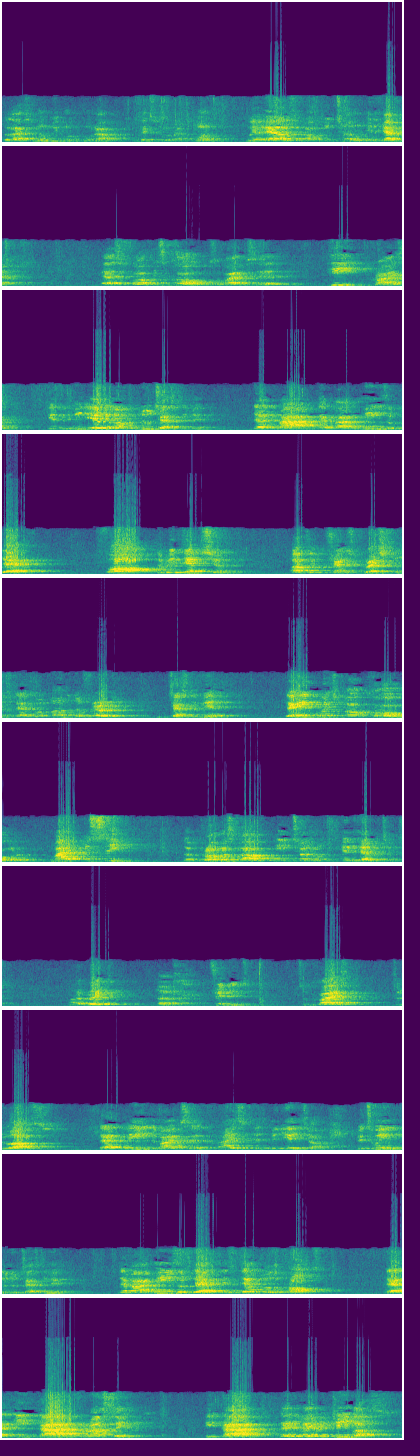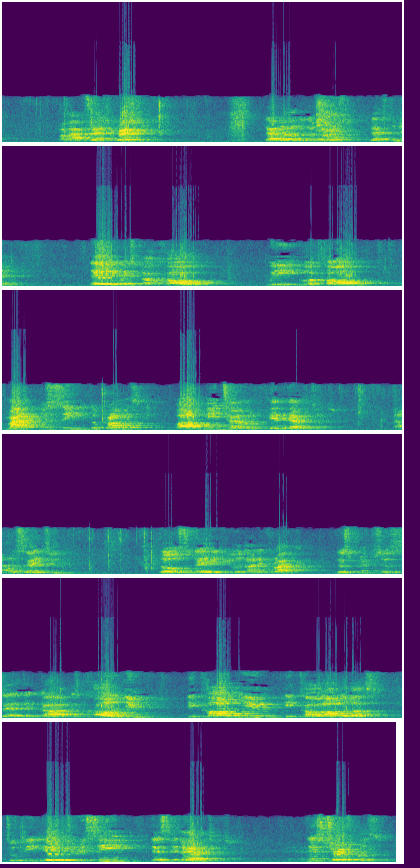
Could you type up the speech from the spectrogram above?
the last one we want to point out, next to the last one, we are heirs of eternal inheritance. As for this cause, the Bible said, He, Christ, is the mediator of the New Testament that by, that by the means of death, for the redemption of the transgressions that were under the first testament, they which are called might receive the promise of eternal inheritance. What a great uh, tribute to Christ through us that we, the Bible says, Christ is mediator between the New Testament that by means of death, his death was the cross, that he died for our sins. He died that he may redeem us from our transgressions that were under the first testament. They which are called, we who are called, might receive the promise of eternal inheritance. I want to say to those today, if you are not in Christ, the scripture says that God is calling you. He called you, He called all of us to be able to receive this inheritance. This church was,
